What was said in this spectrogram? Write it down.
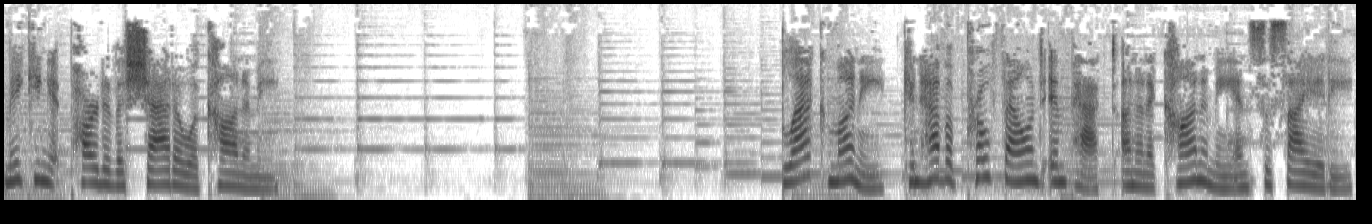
making it part of a shadow economy. Black money can have a profound impact on an economy and society.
